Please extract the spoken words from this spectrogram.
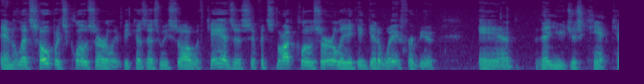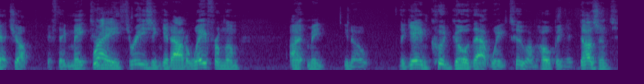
And let's hope it's close early because, as we saw with Kansas, if it's not close early, it can get away from you, and then you just can't catch up. If they make too right. many threes and get out away from them, I mean, you know, the game could go that way too. I'm hoping it doesn't.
